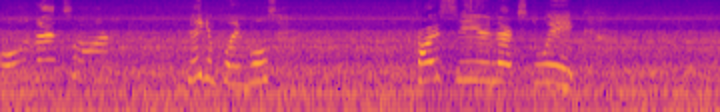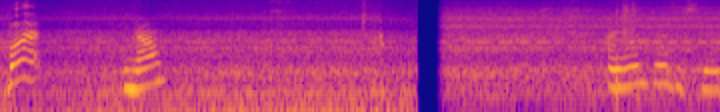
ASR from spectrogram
Well, that's our big inflatables. Probably see you next week. But, you know, I am see.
